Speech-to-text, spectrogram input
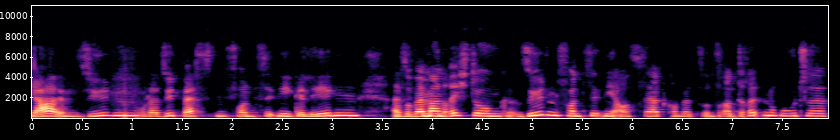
ja, im Süden oder Südwesten von Sydney gelegen. Also wenn man Richtung Süden von Sydney ausfährt, kommen wir zu unserer dritten Route,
